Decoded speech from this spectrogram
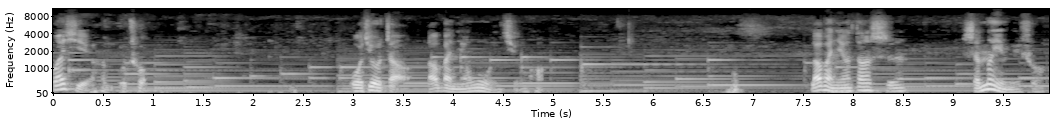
关系也很不错。我就找老板娘问问情况。老板娘当时什么也没说。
